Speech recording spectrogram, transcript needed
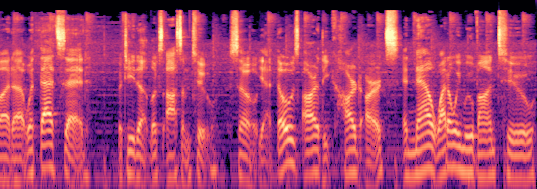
But uh, with that said, Vegeta looks awesome too. So yeah, those are the card arts. And now why don't we move on to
